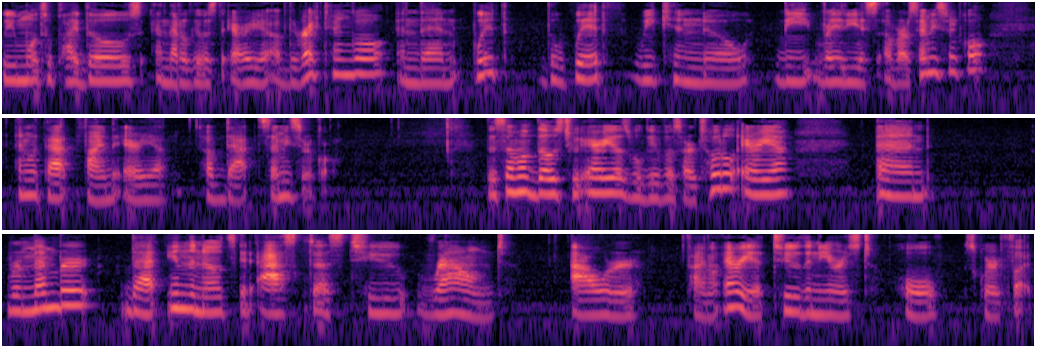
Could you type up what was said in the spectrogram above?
we multiply those and that'll give us the area of the rectangle and then with the width we can know the radius of our semicircle and with that find the area of that semicircle. The sum of those two areas will give us our total area and remember that in the notes it asked us to round our final area to the nearest whole square foot.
